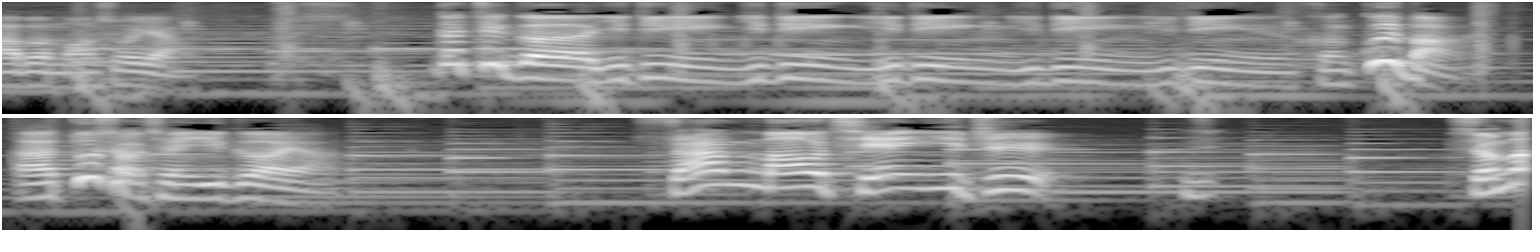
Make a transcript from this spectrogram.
阿笨猫说呀：“那这个一定、一定、一定、一定、一定很贵吧？啊，多少钱一个呀？”三毛钱一只，什么？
